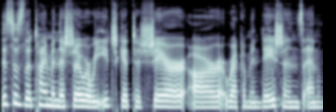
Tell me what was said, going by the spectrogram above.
This is the time in the show where we each get to share our recommendations. And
